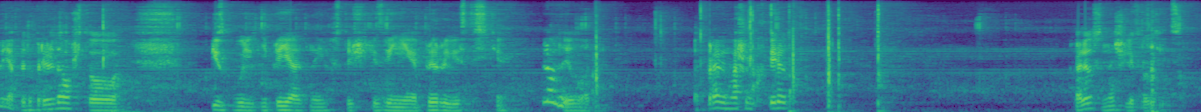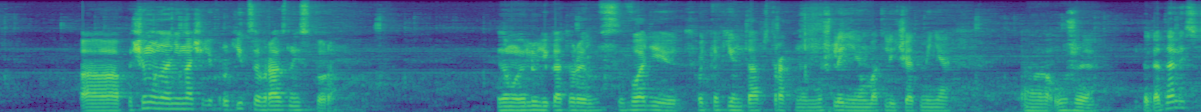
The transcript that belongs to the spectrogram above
Ну, я предупреждал, что писк будет неприятный с точки зрения прерывистости. Ну да и ладно. Отправим машинку вперед колеса начали крутиться. А почему они начали крутиться в разные стороны? Я думаю, люди, которые владеют хоть каким-то абстрактным мышлением, в отличие от меня, а, уже догадались,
